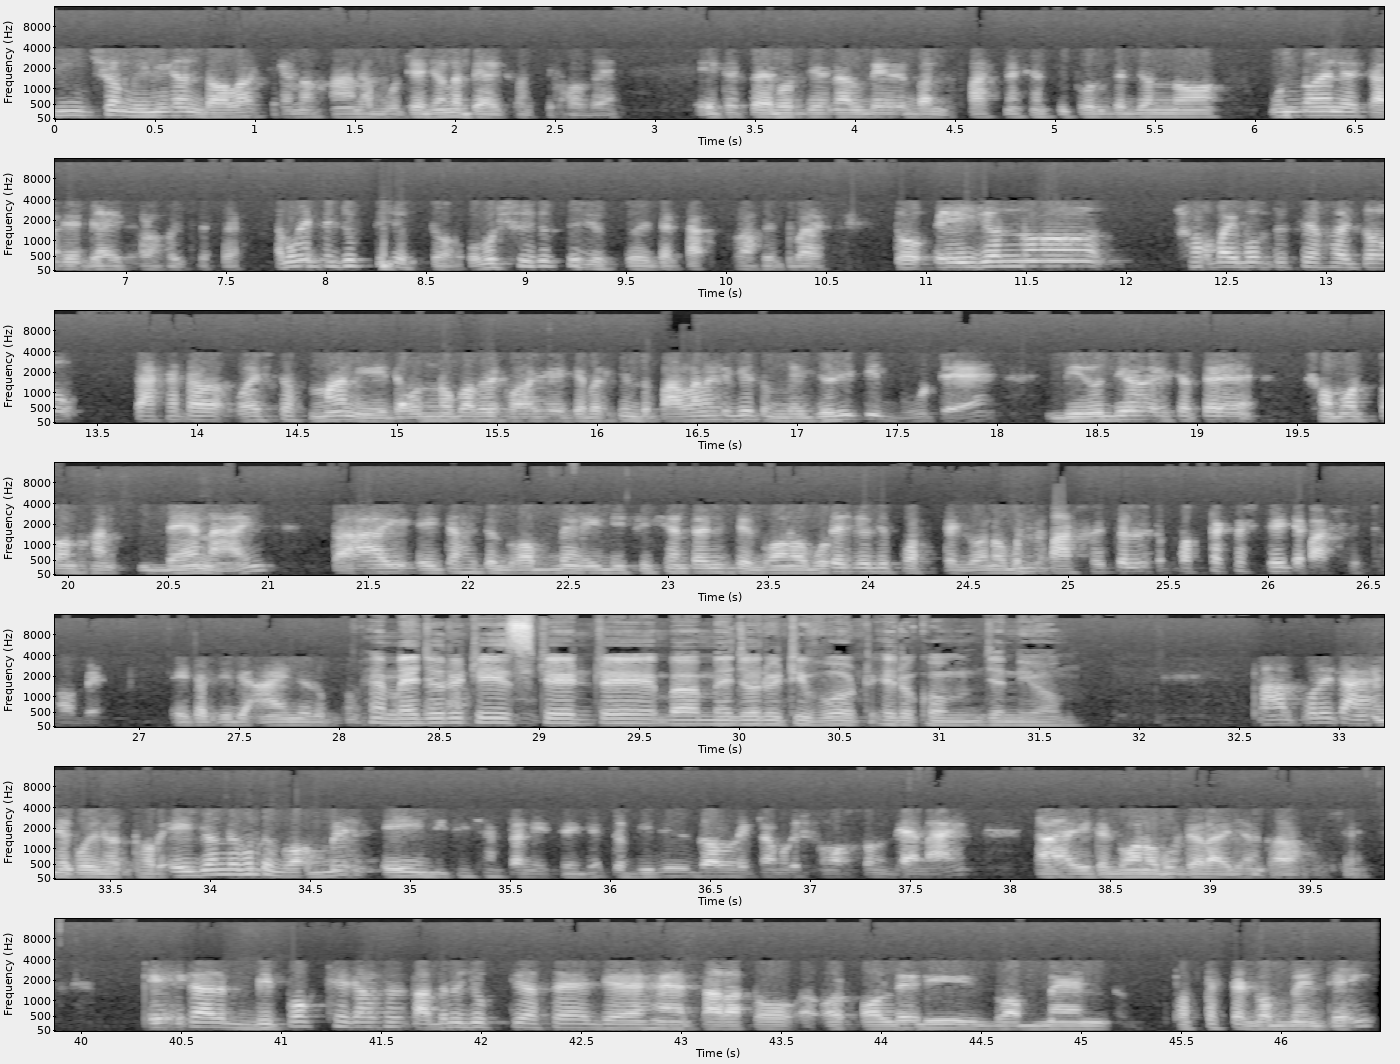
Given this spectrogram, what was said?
তিনশো মিলিয়ন ডলার কেন হানা ভোটের জন্য ব্যয় করতে হবে? এটা তো অ্যাবরিজিনালদের বা ফার্স্ট নেশন পিপলদের জন্য উন্নয়নের কাজে ব্যয় করা হইতেছে। এবং এটা যুক্তিযুক্ত, অবশ্যই যুক্তিযুক্ত এটা করা হইতে পারে। তো এই জন্য সবাই বলতেছে হয়তো টাকাটা ওয়েস্ট অফ মানি এটা অন্যভাবে করা যেতে পারে, কিন্তু পার্লামেন্টে যেহেতু মেজরিটি ভোটে বিরোধীরা এটাতে সমর্থন দেয় নাই তাই এটা হয়তো গভর্নমেন্ট এই ডিসিশনটা নিতে গণভোটে যদি প্রত্যেক গণভোটে পাস হইতে হলে প্রত্যেকটা স্টেটে পাস হইতে হবে। এটা যদি আইনের উপর হ্যাঁ মেজরিটি স্টেটে বা মেজরিটি ভোট এরকম যে নিয়ম। তারপরে এটা আইনে পরিণত হবে। এই জন্য কিন্তু গভর্নমেন্ট এই ডিসিশনটা নিচ্ছে যেহেতু বিরোধী দল এটা আমাদের সমর্থন দেয় নাই এটা গণভোটের আয়োজন করা হচ্ছে। এটার বিপক্ষে যারা তাদেরও যুক্তি আছে যে হ্যাঁ তারা তো অলরেডি গভর্নমেন্ট প্রত্যেকটা গভর্নমেন্টেই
